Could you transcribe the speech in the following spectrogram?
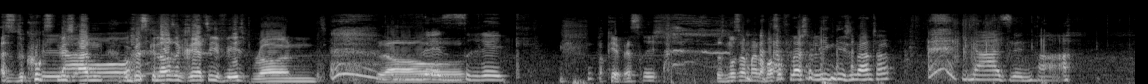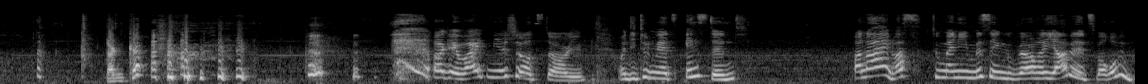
Also du guckst mich Blau. an und bist genauso kreativ wie ich. Blond, blau. Wässrig. Okay, wässrig. Das muss an meiner Wasserflasche liegen, die ich in der Hand habe. Nasenhaar. Danke. Okay, write me a short story. Und die tun mir jetzt instant. Oh nein, was? Too many missing variables. Warum?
